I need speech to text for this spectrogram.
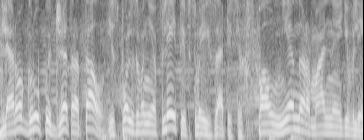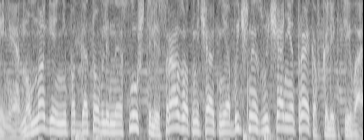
Для рок-группы Jethro Tull использование флейты в своих записях вполне нормальное явление, но многие неподготовленные слушатели сразу отмечают необычное звучание треков коллектива.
